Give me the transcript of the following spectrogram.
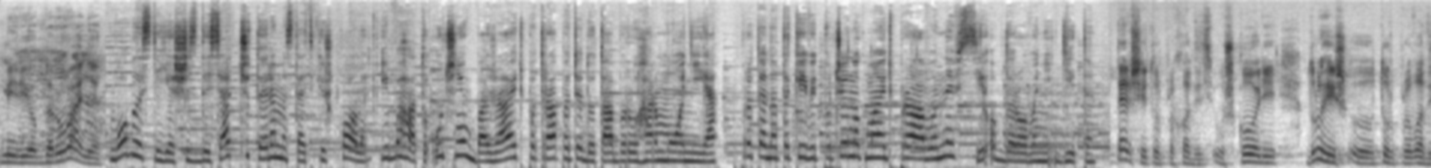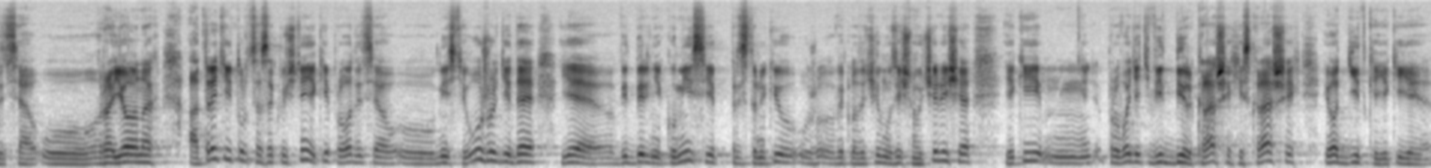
мірі обдарування. В області є 64 мистецькі школи, і багато учнів бажають потрапити до табору Гармонія. Проте на такий відпочинок мають право не всі обдаровані діти. Перший тур проходить у школі, другий тур проводиться у районах, а третій тур це заключний, який проводиться у місті Ужгороді, де є відбірні комісії представників викладачів музичного училища, які проводять відбір кращих із кращих. І от дітки, які є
